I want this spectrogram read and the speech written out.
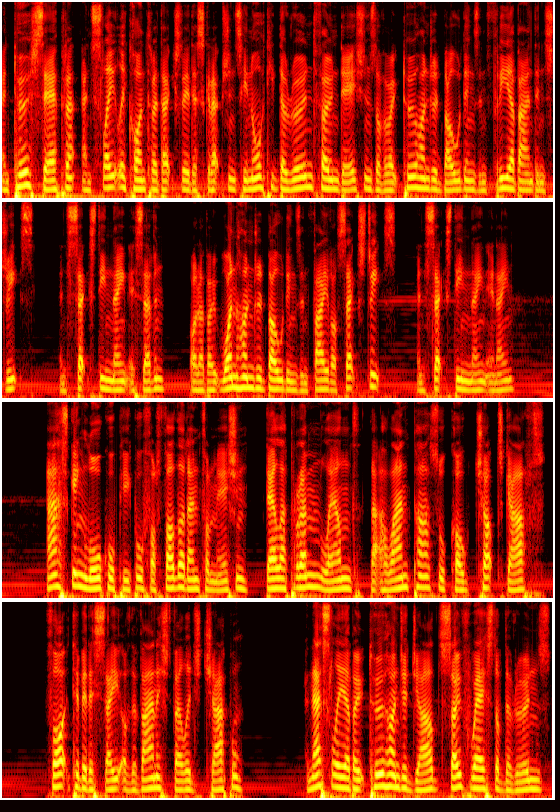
In two separate and slightly contradictory descriptions, he noted the ruined foundations of about 200 buildings and three abandoned streets in 1697, or about 100 buildings in 5 or 6 streets in 1699. Asking local people for further information, de la Pryme learned that a land parcel called Church Garth, thought to be the site of the vanished village chapel, and this lay about 200 yards southwest of the ruins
